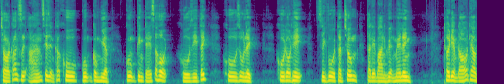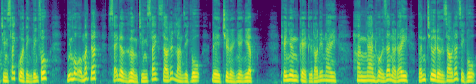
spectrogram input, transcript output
cho các dự án xây dựng các khu, cụm công nghiệp, cụm kinh tế xã hội, khu di tích, khu du lịch, khu đô thị, dịch vụ tập trung tại địa bàn huyện Mê Linh. Thời điểm đó, theo chính sách của tỉnh Vĩnh Phúc, những hộ mất đất sẽ được hưởng chính sách giao đất làm dịch vụ để chuyển đổi nghề nghiệp. Thế nhưng kể từ đó đến nay, hàng ngàn hộ dân ở đây vẫn chưa được giao đất dịch vụ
